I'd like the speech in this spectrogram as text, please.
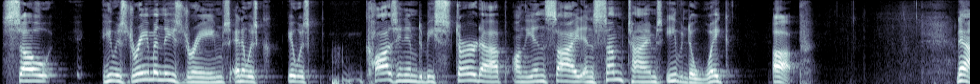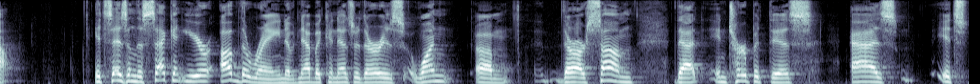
So he was dreaming these dreams, and it was it was causing him to be stirred up on the inside, and sometimes even to wake up. Now, it says in the second year of the reign of Nebuchadnezzar, there is one. Um, there are some that interpret this as it's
